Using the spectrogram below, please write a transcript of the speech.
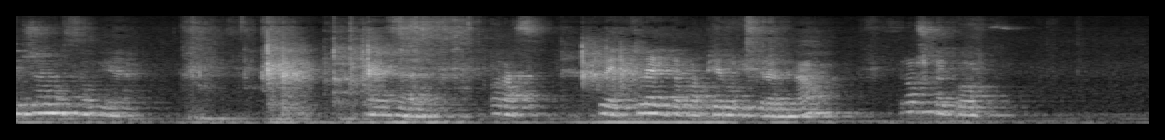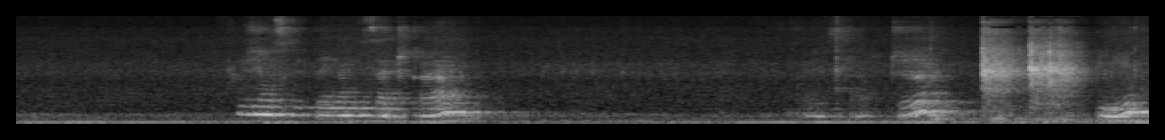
bierzemy sobie pędzelek oraz tutaj klej do papieru i drewna. Troszkę go weźmiemy sobie tutaj na miseczkę. Wystarczy. I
